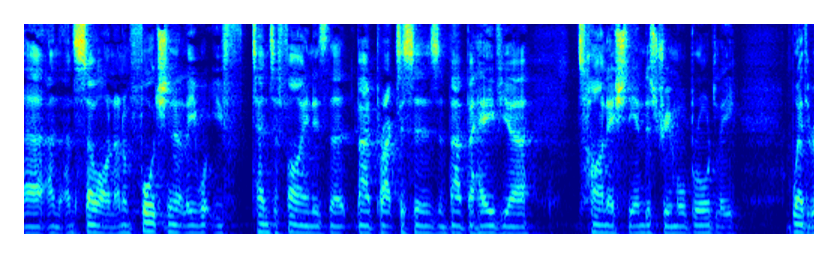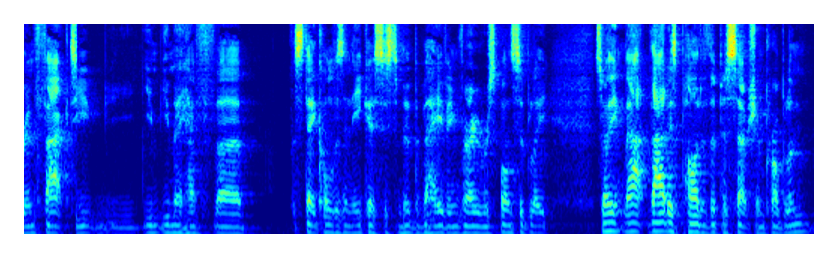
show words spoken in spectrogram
uh, and and so on. And unfortunately, what you f- tend to find is that bad practices and bad behavior tarnish the industry more broadly. Whether in fact you you, you may have uh, stakeholders in the ecosystem who are behaving very responsibly. So I think that that is part of the perception problem.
